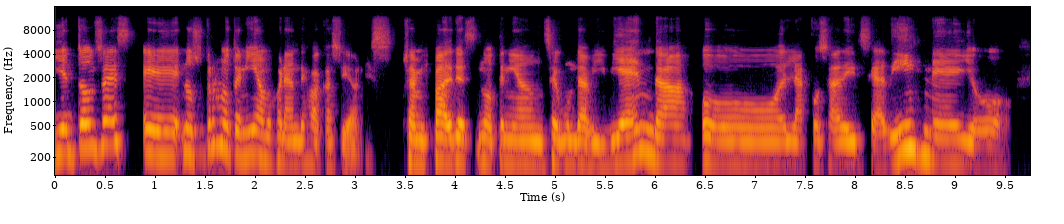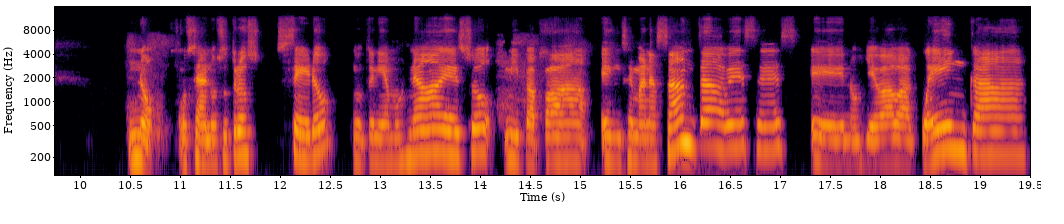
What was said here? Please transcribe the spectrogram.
Y entonces eh, nosotros no teníamos grandes vacaciones. O sea, mis padres no tenían segunda vivienda o la cosa de irse a Disney o... No, o sea, nosotros cero no teníamos nada de eso. Mi papá en Semana Santa a veces eh, nos llevaba a Cuenca.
